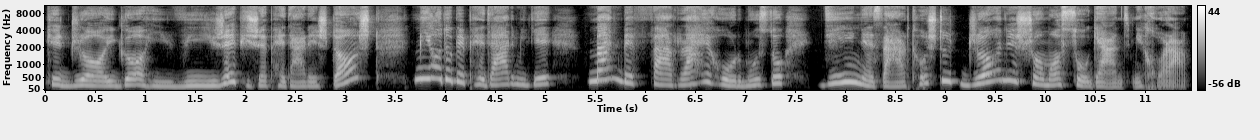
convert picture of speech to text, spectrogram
که جایگاهی ویژه پیش پدرش داشت میاد و به پدر میگه من به فرح هرمزد و دین زرتشت و جان شما سوگند می‌خورم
